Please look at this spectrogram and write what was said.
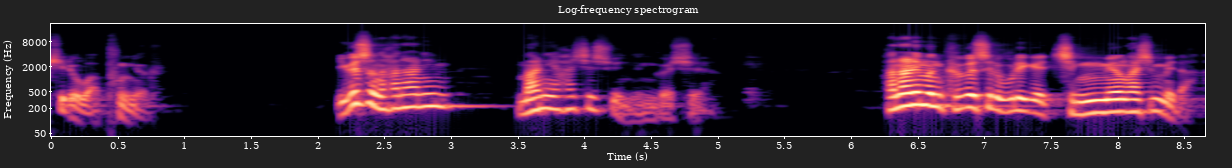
필요와 풍요를. 이것은 하나님만이 하실 수 있는 것이에요. 하나님은 그것을 우리에게 증명하십니다.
